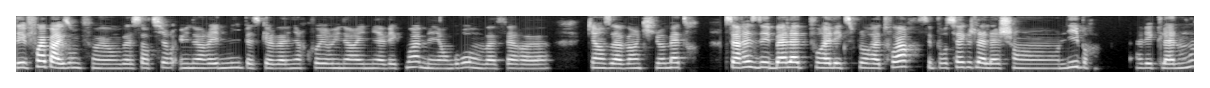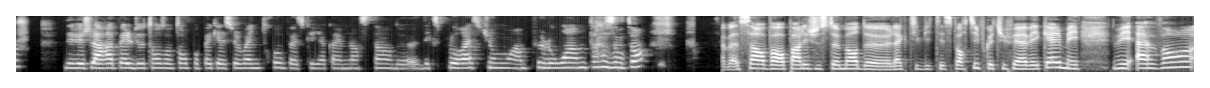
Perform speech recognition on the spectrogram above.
des fois, par exemple, on va sortir une heure et demie parce qu'elle va venir courir une heure et demie avec moi, mais en gros, on va faire 15 euh, à 20 kilomètres. Ça reste des balades pour elle exploratoires. C'est pour ça que je la lâche en libre avec la longe. Je la rappelle de temps en temps pour pas qu'elle se loigne trop parce qu'il y a quand même l'instinct d'exploration un peu loin de temps en temps. Ah bah ça, on va en parler justement de l'activité sportive que tu fais avec elle, mais, mais avant,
